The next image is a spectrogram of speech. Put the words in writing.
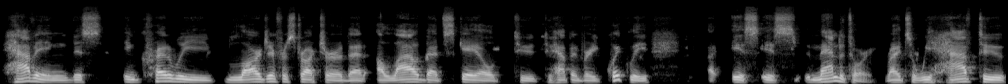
having this incredibly large infrastructure that allowed that scale to to happen very quickly uh, is is mandatory, right? So we have to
